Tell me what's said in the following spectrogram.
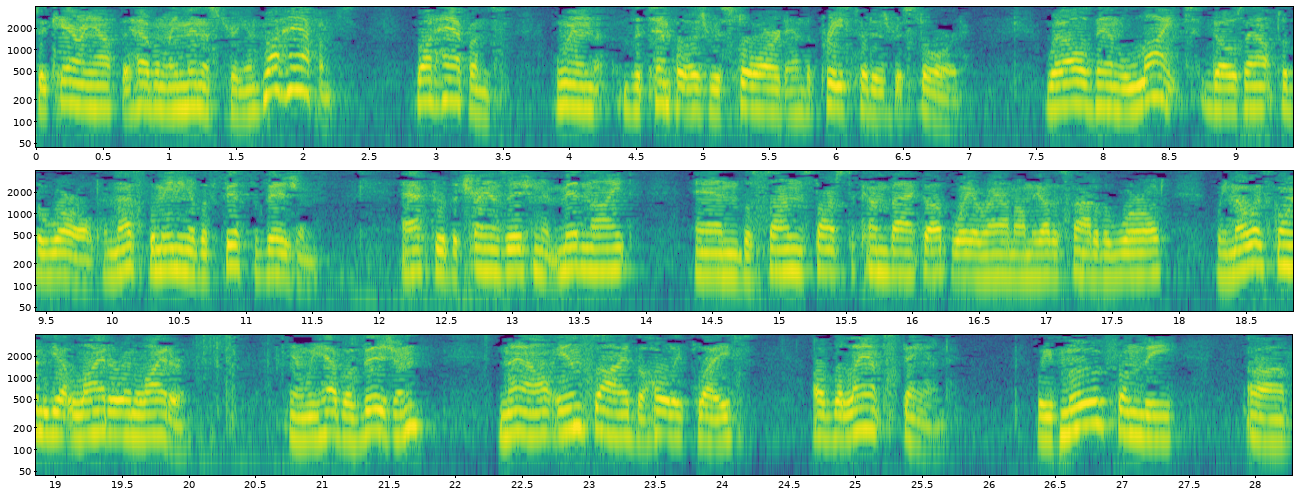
to carry out the heavenly ministry. And what happens? What happens when the temple is restored and the priesthood is restored? Well, then light goes out to the world, and that's the meaning of the fifth vision. After the transition at midnight and the sun starts to come back up way around on the other side of the world, we know it's going to get lighter and lighter. And we have a vision now inside the holy place of the lampstand. We've moved from the, uh,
